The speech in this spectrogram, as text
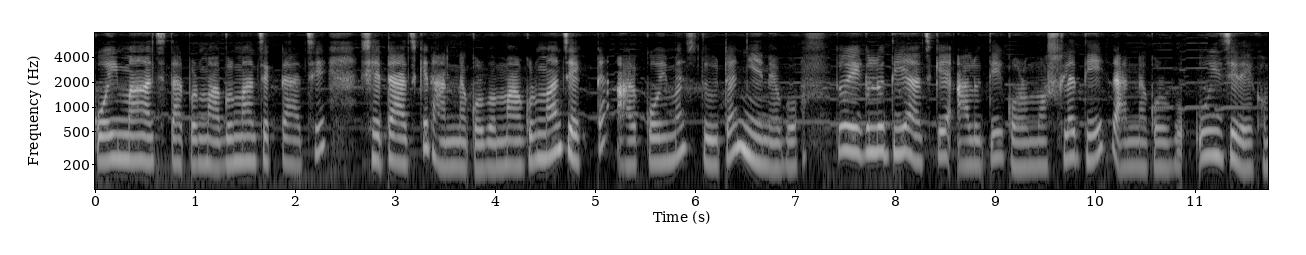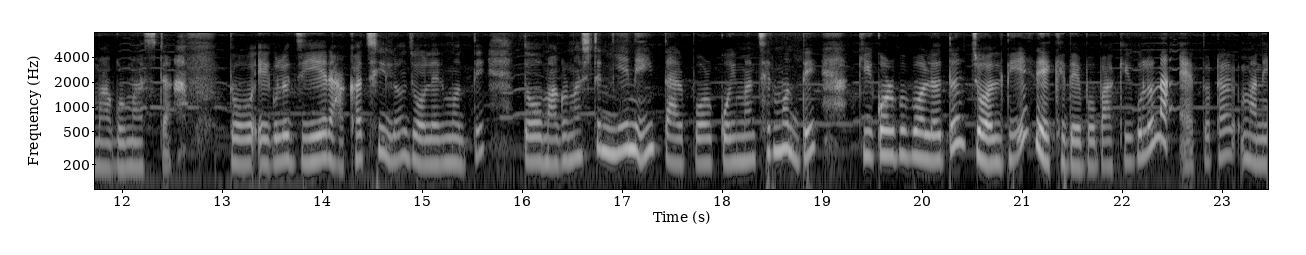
কই মাছ, তারপর মাগুর মাছ একটা আছে, সেটা আজকে রান্না করব। মাগুর মাছ একটা আর কই মাছ দুইটা নিয়ে নেব। তো এগুলো দিয়ে আজকে আলু দিয়ে গরম মশলা দিয়ে রান্না করব। ওই যে দেখো মাগুর মাছটা। তো এগুলো জিয়ে রাখা ছিল জলের মধ্যে। তো মাগুর মাছটা নিয়ে নেই, তারপর কই মাছের মধ্যে কি করব বলো তো? জল দিয়ে রেখে দেব। বাকিগুলো না এতটা মানে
